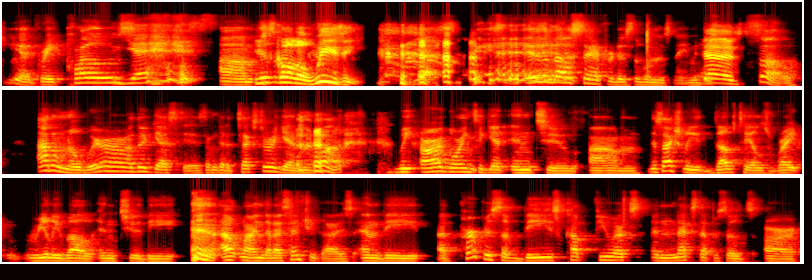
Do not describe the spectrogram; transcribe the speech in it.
She- She had great clothes. Yes. Um He's Isabel, called a Weezy. yes. Isabel Sanford is the woman's name. Yes. So I don't know where our other guest is. I'm going to text her again, but we are going to get into um, this. Actually, dovetails right really well into the outline that I sent you guys, and the uh, purpose of these cup few ex- and next episodes are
